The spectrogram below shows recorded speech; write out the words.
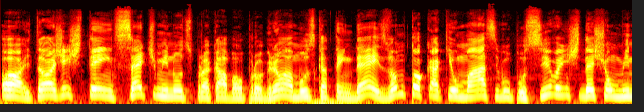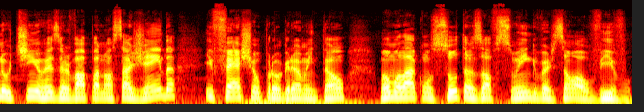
Ó, então a gente tem sete minutos pra acabar o programa, a música tem 10. Vamos tocar aqui o máximo possível. A gente deixa um minutinho reservar pra nossa agenda e fecha o programa então. Vamos lá com Sultans of Swing versão ao vivo.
